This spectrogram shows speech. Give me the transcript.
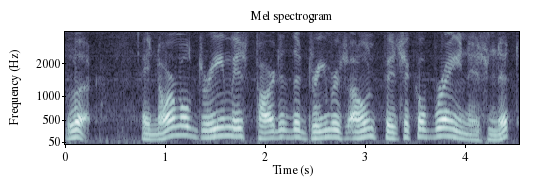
Look, A normal dream is part of the dreamer's own physical brain, isn't it?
